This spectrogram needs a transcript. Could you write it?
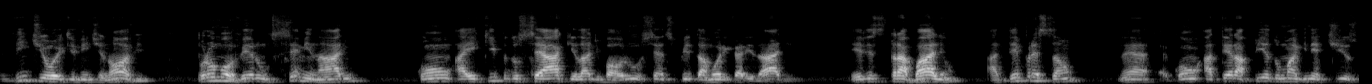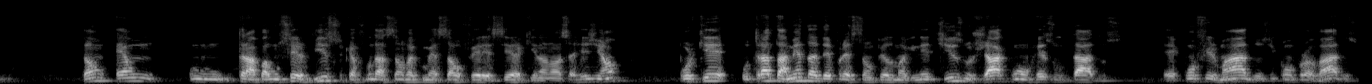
28 e 29, promover um seminário com a equipe do SEAC lá de Bauru, Centro Espírita Amor e Caridade, eles trabalham a depressão né, com a terapia do magnetismo. Então, é um, um um serviço que a fundação vai começar a oferecer aqui na nossa região, porque o tratamento da depressão pelo magnetismo, já com resultados é, confirmados e comprovados,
